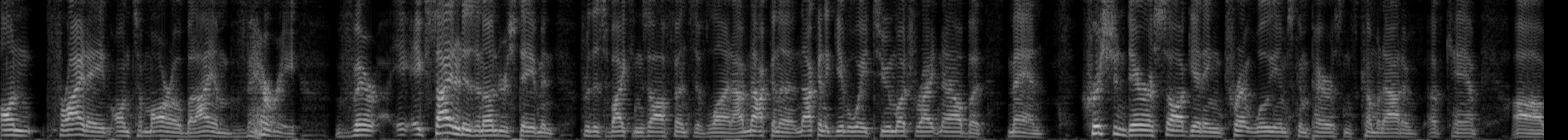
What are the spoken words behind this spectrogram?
on Friday, on tomorrow, but I am very, very excited is an understatement for this Vikings offensive line. I'm not gonna not gonna give away too much right now, but man, Christian Darrisaw getting Trent Williams comparisons coming out of, of camp. Uh,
